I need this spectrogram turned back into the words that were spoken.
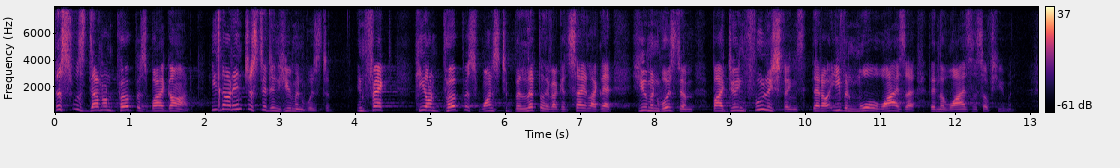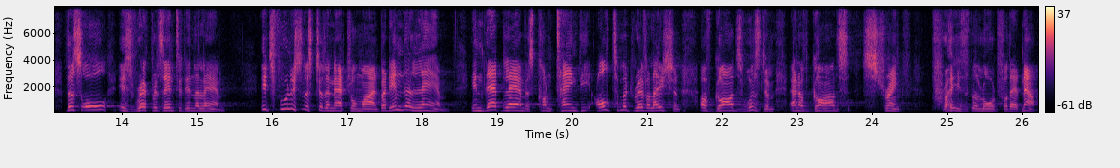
This was done on purpose by God. He's not interested in human wisdom. In fact, he on purpose wants to belittle, if I could say it like that, human wisdom by doing foolish things that are even more wiser than the wisest of human. This all is represented in the lamb. It's foolishness to the natural mind, but in the lamb, in that lamb is contained the ultimate revelation of God's wisdom and of God's strength. Praise the Lord for that. Now,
